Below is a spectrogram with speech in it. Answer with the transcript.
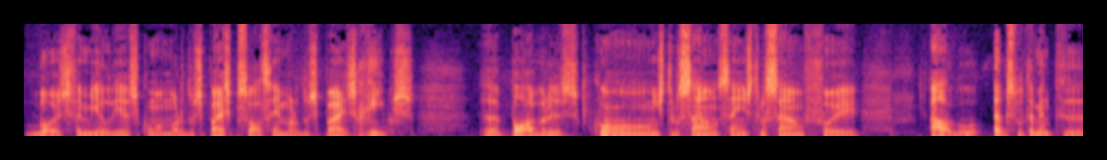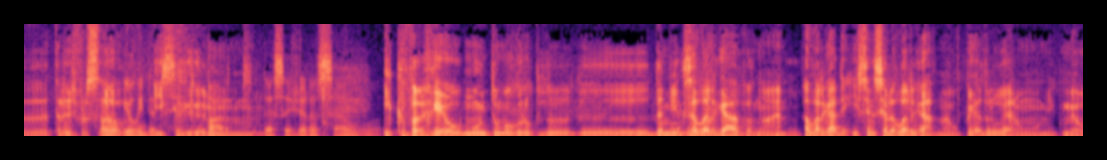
boas famílias, com amor dos pais, pessoal sem amor dos pais, ricos, uh, pobres, com instrução, sem instrução. Foi algo absolutamente transversal. Eu, eu ainda me sinto que, parte dessa geração. E que varreu muito o meu grupo de, de, de amigos alargado, não é? Uhum. Alargado e sem ser alargado, não é? O Pedro era um amigo meu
